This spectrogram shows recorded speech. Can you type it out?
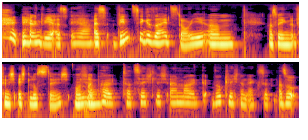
irgendwie als, ja. als winzige Side Story. Ähm, deswegen finde ich echt lustig. Und ich habe halt tatsächlich einmal wirklich einen Exit. Also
